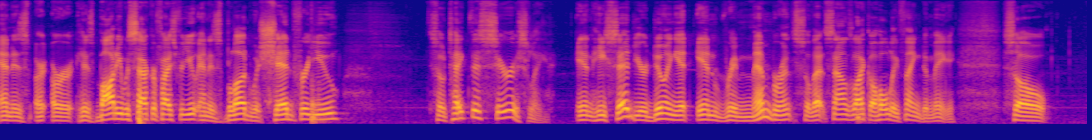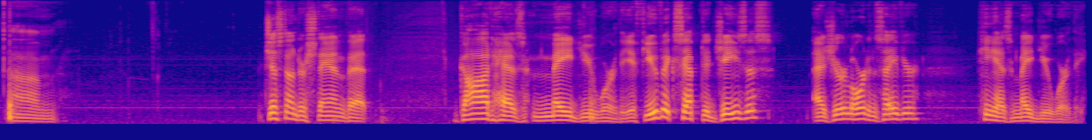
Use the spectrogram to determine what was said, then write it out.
and his, or, or, his body was sacrificed for you, and his blood was shed for you. So take this seriously. And he said you're doing it in remembrance, so that sounds like a holy thing to me. So um, just understand that God has made you worthy. If you've accepted Jesus as your Lord and Savior, He has made you worthy.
